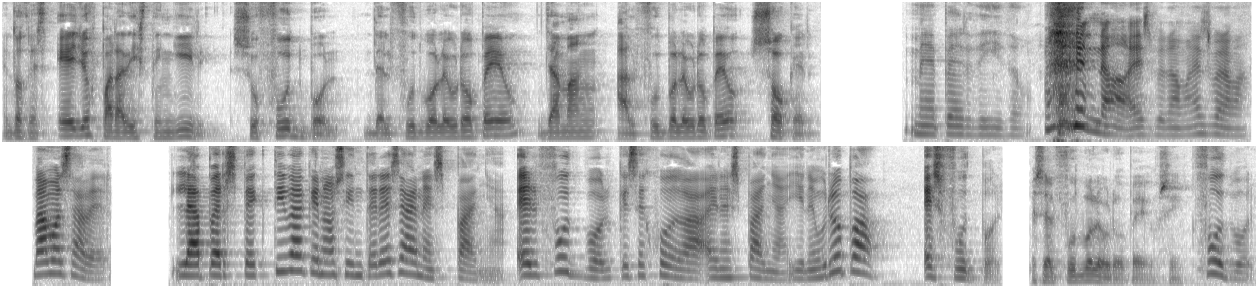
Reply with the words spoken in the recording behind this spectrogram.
Entonces, ellos para distinguir su fútbol del fútbol europeo, llaman al fútbol europeo soccer. Me he perdido. no, es broma, es broma. Vamos a ver. La perspectiva que nos interesa en España. El fútbol que se juega en España y en Europa es fútbol. Es el fútbol europeo, sí. Fútbol,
